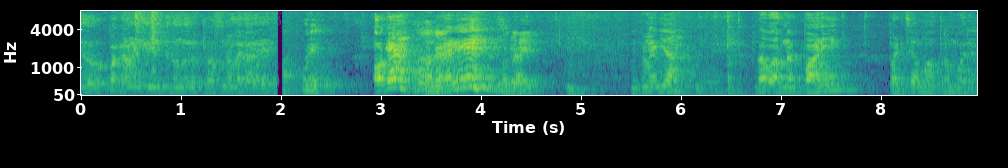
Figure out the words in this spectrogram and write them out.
ചെറുപ്പക്കാണെങ്കിൽ എനിക്ക് തോന്നുന്നൊരു പ്രശ്നമുള്ള കാര്യം ഒരു. ഓക്കെ എന്താ പറഞ്ഞ പണി പഠിച്ചാൽ മാത്രം പോരാ.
